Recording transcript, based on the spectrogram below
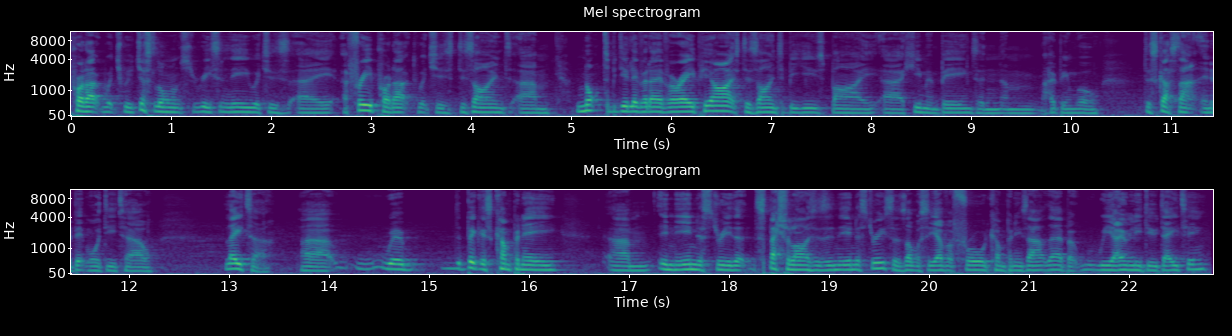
product which we've just launched recently, which is a, a free product which is designed um, not to be delivered over API. It's designed to be used by uh, human beings, and I'm hoping we'll discuss that in a bit more detail later. Uh, we're the biggest company um, in the industry that specializes in the industry. So there's obviously other fraud companies out there, but we only do dating.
